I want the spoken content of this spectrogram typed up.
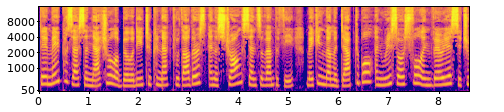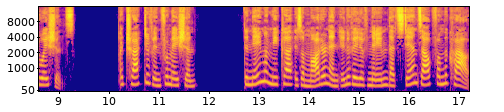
They may possess a natural ability to connect with others and a strong sense of empathy, making them adaptable and resourceful in various situations. Attractive information. The name Ameka is a modern and innovative name that stands out from the crowd.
